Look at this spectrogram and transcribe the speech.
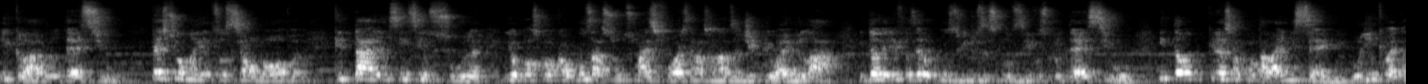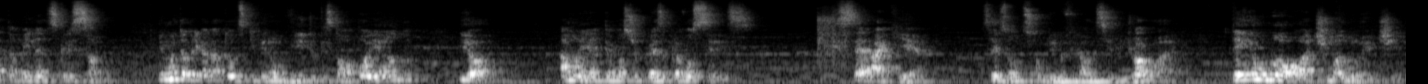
E claro, no TSU. É uma rede social nova que tá aí sem censura e eu posso colocar alguns assuntos mais fortes relacionados à Deep Web lá. Então eu irei fazer alguns vídeos exclusivos para o TSU. Então cria sua conta lá e me segue. O link vai estar também na descrição. E muito obrigado a todos que viram o vídeo, que estão apoiando. E ó, amanhã tem uma surpresa para vocês. O que será que é? Vocês vão descobrir no final desse vídeo agora. Tenham uma ótima noite,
